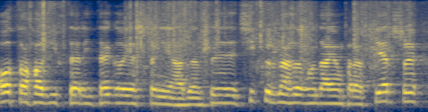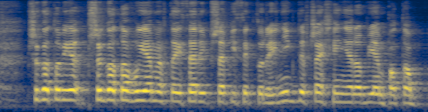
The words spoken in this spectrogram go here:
o co chodzi w serii Tego jeszcze nie jadłem. Ty- Ci, którzy nas oglądają po raz pierwszy, przygotowujemy w tej serii przepisy, których nigdy wcześniej nie robiłem po to,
